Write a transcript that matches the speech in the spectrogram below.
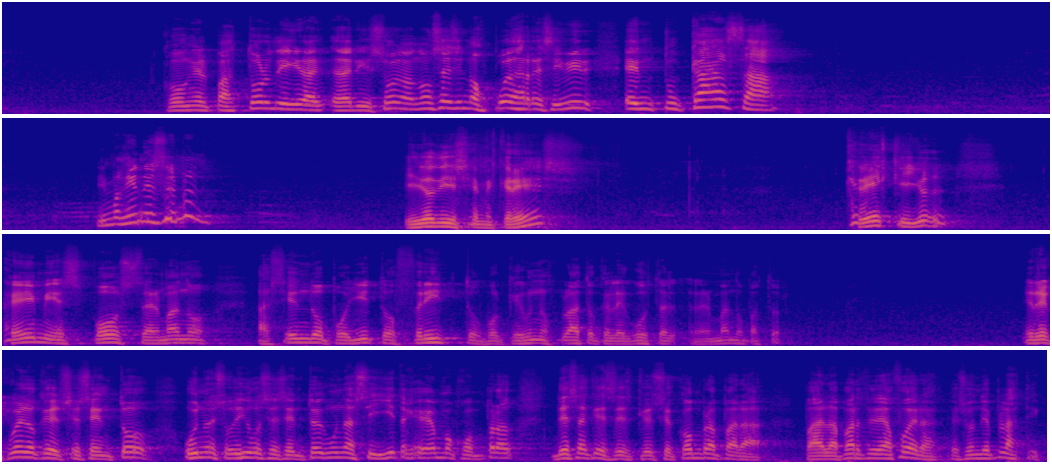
con el pastor de Arizona. No sé si nos puedes recibir en tu casa. Imagínense, hermano. Y Dios dice, ¿me crees? ¿Crees que yo... Ahí mi esposa, hermano, haciendo pollito frito, porque es unos platos que le gusta al hermano pastor. Y recuerdo que se sentó, uno de sus hijos se sentó en una sillita que habíamos comprado, de esas que se, compra para, para la parte de afuera, que son de plástico.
